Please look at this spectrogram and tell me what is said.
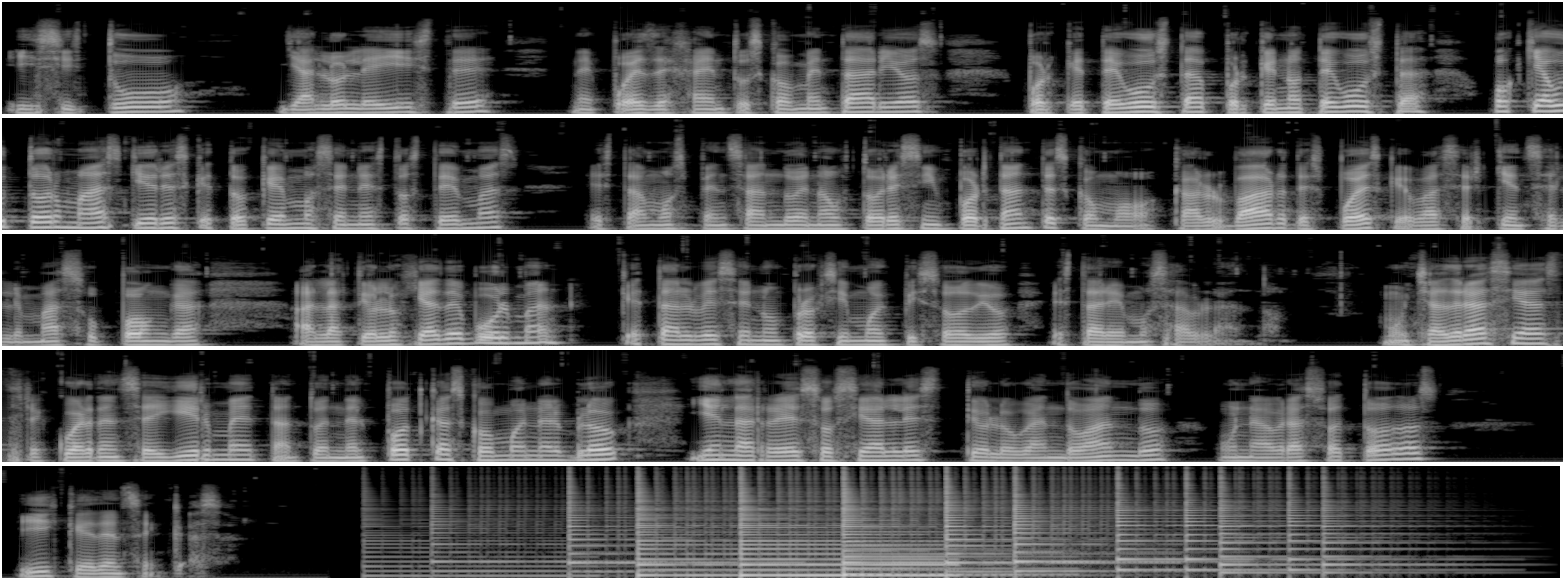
Y si tú ya lo leíste, me puedes dejar en tus comentarios por qué te gusta, por qué no te gusta, o qué autor más quieres que toquemos en estos temas. Estamos pensando en autores importantes como Karl Barth después, que va a ser quien se le más suponga a la teología de Bullman, que tal vez en un próximo episodio estaremos hablando. Muchas gracias. Recuerden seguirme tanto en el podcast como en el blog y en las redes sociales Teologando Ando. Un abrazo a todos y quédense en casa.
